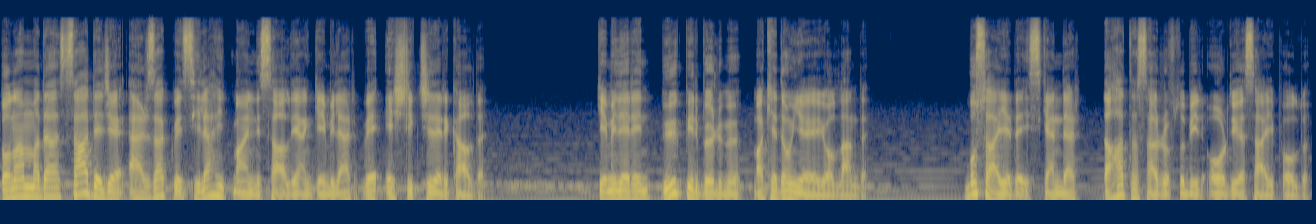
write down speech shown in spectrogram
Donanmada sadece erzak ve silah ikmalini sağlayan gemiler ve eşlikçileri kaldı. Gemilerin büyük bir bölümü Makedonya'ya yollandı. Bu sayede İskender daha tasarruflu bir orduya sahip oldu.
